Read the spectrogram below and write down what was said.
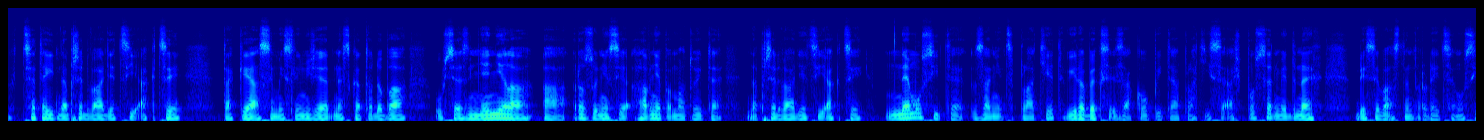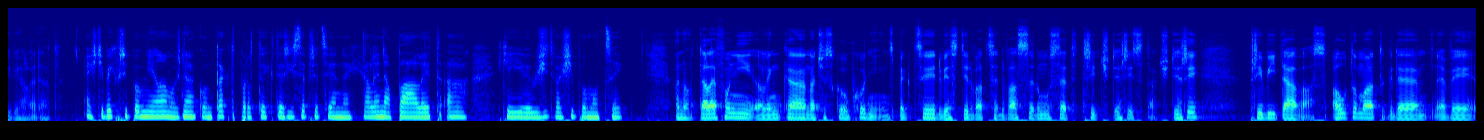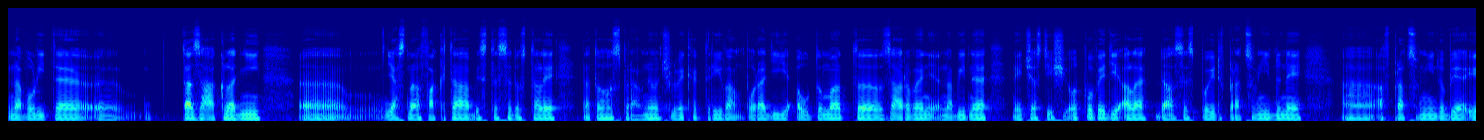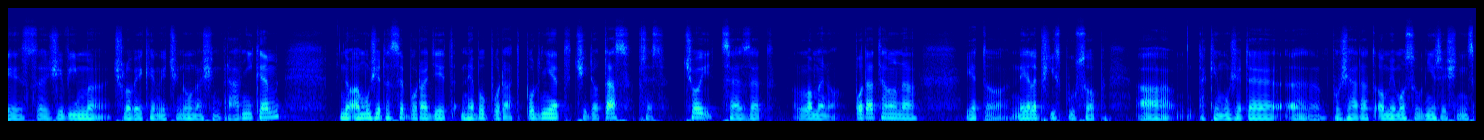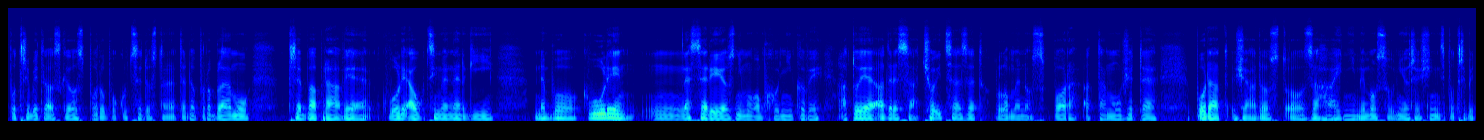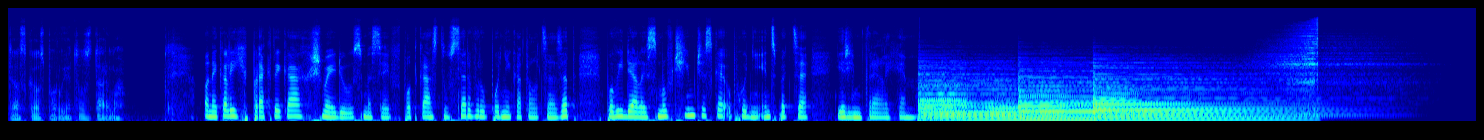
chcete jít na předváděcí akci, tak já si myslím, že dneska ta doba už se změnila a rozhodně si hlavně pamatujte na předváděcí akci. Nemusíte za nic platit, výrobek si zakoupíte a platí se až po sedmi dnech, kdy si vás ten prodejce musí vyhledat. A ještě bych připomněla možná kontakt pro ty, kteří se přeci jen nechali napálit a chtějí využít vaší pomoci. Ano, telefonní linka na Českou obchodní inspekci 222 703 404 přivítá vás automat, kde vy navolíte eh, ta základní uh, jasná fakta, abyste se dostali na toho správného člověka, který vám poradí. Automat uh, zároveň nabídne nejčastější odpovědi, ale dá se spojit v pracovní dny a v pracovní době i s živým člověkem, většinou naším právníkem. No a můžete se poradit nebo podat podnět či dotaz přes choj.cz lomeno podatelna. Je to nejlepší způsob a taky můžete uh, požádat o mimosoudní řešení spotřebitelského sporu, pokud se dostanete do problému třeba právě kvůli aukcím energií nebo kvůli mm, neserióznímu obchodníkovi. A to je adresa choj.cz lomeno spor a tam můžete podat žádost o zahájení mimosoudního řešení spotřebitelského sporu. Je to zdarma. O nekalých praktikách šmejdů jsme si v podcastu serveru podnikatel.cz povídali s mluvčím České obchodní inspekce Jiřím Frélichem.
